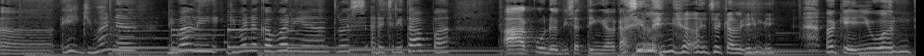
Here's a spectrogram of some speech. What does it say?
eh hey, gimana? Di Bali gimana kabarnya? Terus ada cerita apa aku udah bisa tinggal kasih linknya aja kali ini. Oke okay, you want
